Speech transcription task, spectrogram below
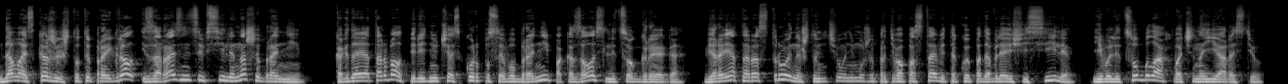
Давай скажи, что ты проиграл из-за разницы в силе нашей брони. Когда я оторвал переднюю часть корпуса его брони, показалось лицо Грега. Вероятно, расстроенный, что ничего не может противопоставить такой подавляющей силе, его лицо было охвачено яростью.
